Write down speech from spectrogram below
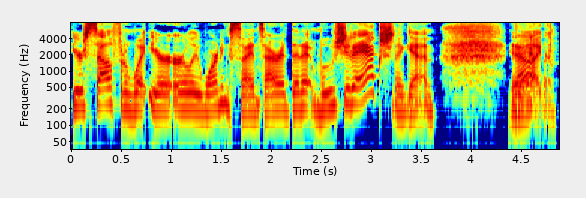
yourself and what your early warning signs are, then it moves you to action again. You exactly. know, like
